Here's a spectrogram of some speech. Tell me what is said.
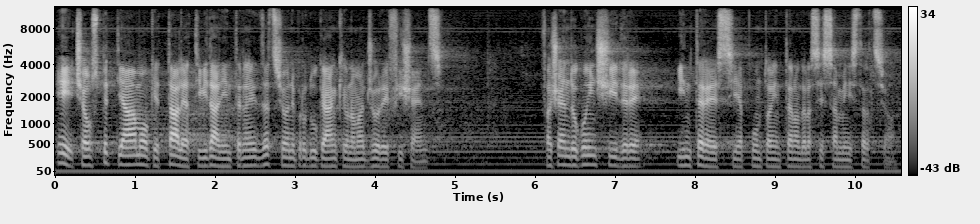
e ci aspettiamo che tale attività di internalizzazione produca anche una maggiore efficienza, facendo coincidere interessi appunto all'interno della stessa amministrazione.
